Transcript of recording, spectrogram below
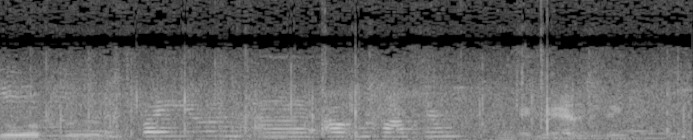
go up there. Is by you uh, out in the classroom? Hey, Nancy.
